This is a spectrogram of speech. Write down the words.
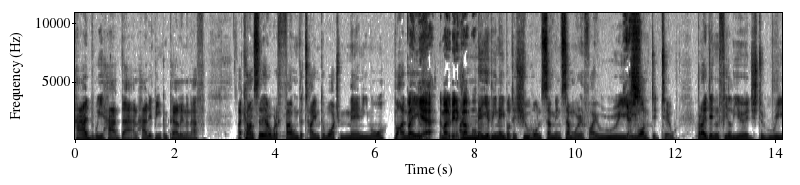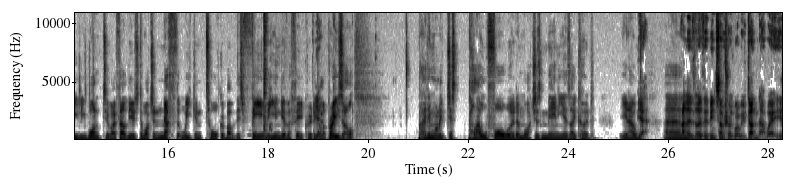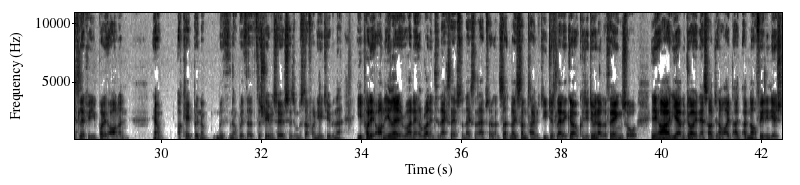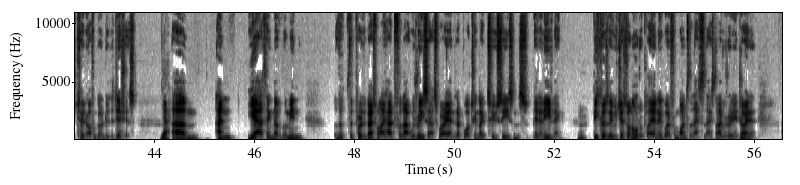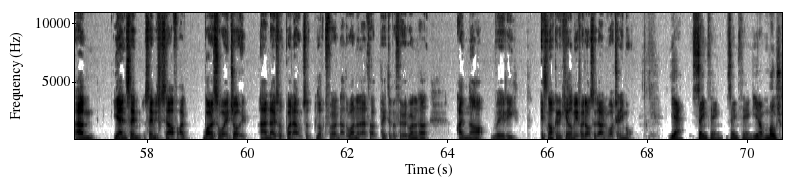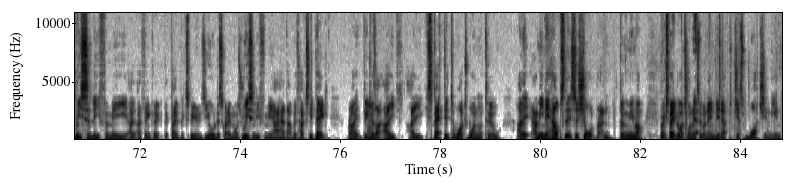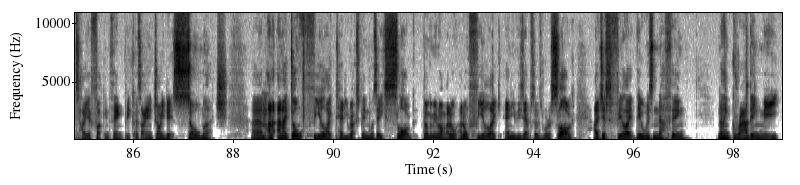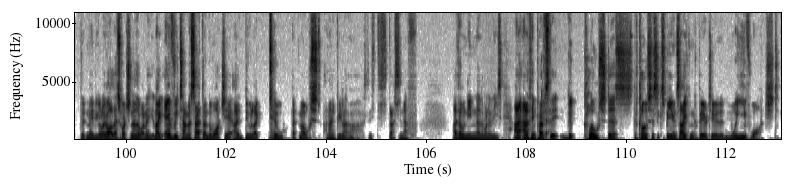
Had we had that and had it been compelling enough, I can't say I would have found the time to watch many more, but I but may have, yeah, there might have been a couple. I may have been able to shoehorn some in somewhere if I really Yes. wanted to. But I didn't feel the urge to really want to. I felt the urge to watch enough that we can talk about this fairly and give a fair critical Yeah. appraisal. But I didn't want to just plow forward and watch as many as I could. You know? Yeah. Um, and there's, there's been some shows where we've done that, where it's literally you put it on and you know, okay, but you know, with you know, with the, the streaming services and with stuff on YouTube and that, you put it on, you let it run, it'll run into the next episode, next episode, and so, like sometimes you just let it go because you're doing other things, or you think, oh yeah, I'm enjoying this. I'll, you know, I, I, I'm not feeling the urge to turn it off and go and do the dishes. Yeah. Um, and yeah, I think no, I mean, the, the probably the best one I had for that was Recess, where I ended up watching like two seasons in an evening Hmm. because it was just on autoplay and it went from one to the next to the next, and I was really enjoying it. Um, yeah, and same same as yourself. I what I saw, I enjoyed, and I sort of went out and sort of looked for another one, and I thought picked up a third one, and I thought I'm not really. It's not going to kill me if I don't sit down and watch anymore. Yeah, same thing, same thing. You know, most recently for me, I, I think the, the type of experience you're describing, most recently for me, I had that with Huxley Pig, right? Hmm. Because I, I I expected to watch one or two, and it, I mean, it helps that it's a short run. Don't get me wrong, but I expected to watch one or Yeah. two, and ended up just watching the entire fucking thing because I enjoyed it so much. Um, Hmm. and and I don't feel like Teddy Ruxpin was a slog. Don't get me wrong. I don't I don't feel like any of these episodes were a slog. I just feel like there was nothing nothing grabbing me that made me go like, oh, let's watch another one. Like every time I sat down to watch it, I'd do like two at most, and I'd be like, oh, this, that's enough. I don't need another one of these. And, and I think perhaps the the closest the closest experience I can compare it to that we've watched,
